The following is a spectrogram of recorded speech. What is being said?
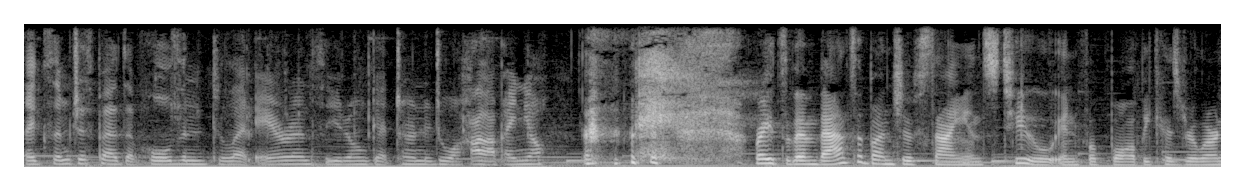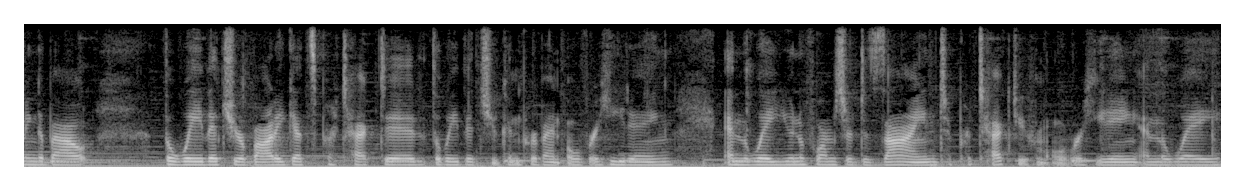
Like some chest pads have holes in it to let air in, so you don't get turned into a jalapeno. Right, so then that's a bunch of science too in football because you're learning about the way that your body gets protected, the way that you can prevent overheating, and the way uniforms are designed to protect you from overheating, and the way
